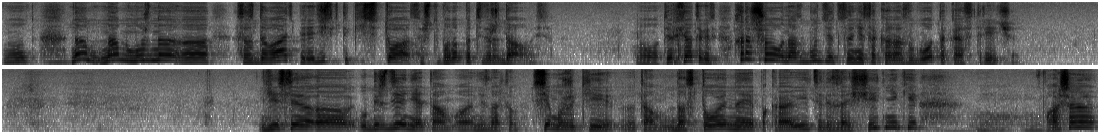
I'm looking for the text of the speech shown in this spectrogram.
Ну вот. Нам, нам нужно э, создавать периодически такие ситуации, чтобы оно подтверждалось. Вот. И археолог говорит, хорошо, у нас будет несколько раз в год такая встреча. Если э, убеждение там, э, не знаю, там, все мужики э, там достойные, покровители, защитники, ваша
